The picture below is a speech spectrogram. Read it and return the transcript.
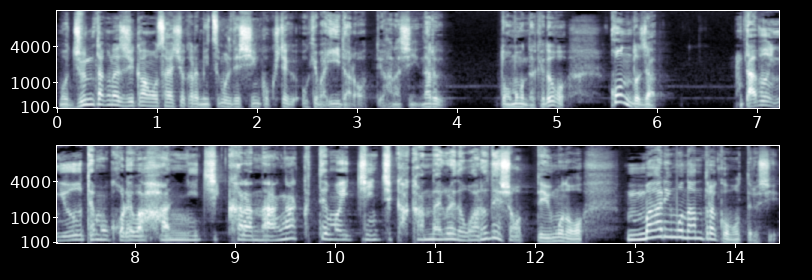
もう潤沢な時間を最初から見積もりで申告しておけばいいだろうっていう話になると思うんだけど今度じゃあ多分言うてもこれは半日から長くても一日かかんないぐらいで終わるでしょっていうものを周りもなんとなく思ってるし、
